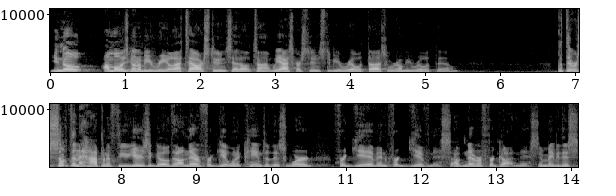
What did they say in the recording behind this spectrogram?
you know, I'm always going to be real. I tell our students that all the time. We ask our students to be real with us, we're going to be real with them. But there was something that happened a few years ago that I'll never forget when it came to this word forgive and forgiveness. I've never forgotten this, and maybe this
